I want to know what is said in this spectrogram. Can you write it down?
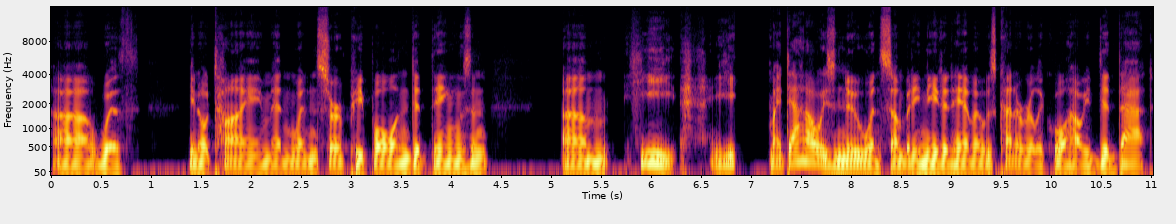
uh, with, you know, time and went and served people and did things. And um, he he my dad always knew when somebody needed him. It was kind of really cool how he did that.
